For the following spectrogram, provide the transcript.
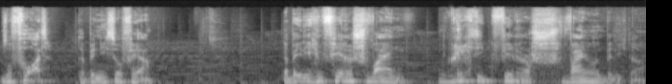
Sofort. Da bin ich so fair. Da bin ich ein faires Schwein. Ein richtig fairer Schweinehund bin ich da.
